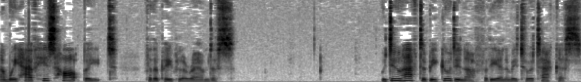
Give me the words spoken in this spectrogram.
and we have His heartbeat for the people around us. We do have to be good enough for the enemy to attack us.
